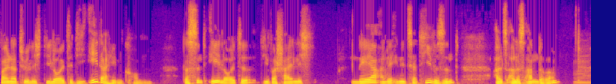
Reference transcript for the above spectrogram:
weil natürlich die Leute, die eh dahin kommen, das sind eh Leute, die wahrscheinlich näher an der Initiative sind als alles andere. Mhm.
